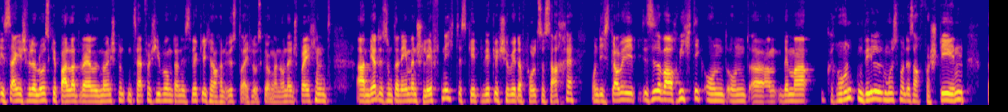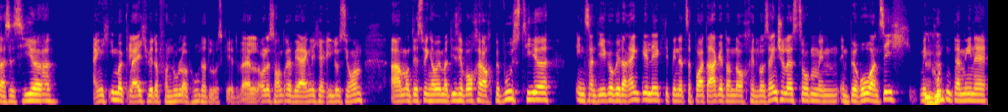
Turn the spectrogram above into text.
ist eigentlich wieder losgeballert, weil neun Stunden Zeitverschiebung, dann ist wirklich auch in Österreich losgegangen. Und entsprechend, ähm, ja, das Unternehmen schläft nicht. Es geht wirklich schon wieder voll zur Sache. Und ich glaube, das ist aber auch wichtig. Und, und ähm, wenn man gründen will, muss man das auch verstehen, dass es hier eigentlich immer gleich wieder von 0 auf 100 losgeht, weil alles andere wäre eigentlich eine Illusion. Ähm, und deswegen habe ich mir diese Woche auch bewusst hier in San Diego wieder reingelegt. Ich bin jetzt ein paar Tage dann noch in Los Angeles oben im, im Büro an sich mit mhm. Kundentermine.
